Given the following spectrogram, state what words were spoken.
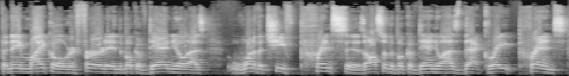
The name Michael referred in the book of Daniel as one of the chief princes, also in the book of Daniel as that great prince.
